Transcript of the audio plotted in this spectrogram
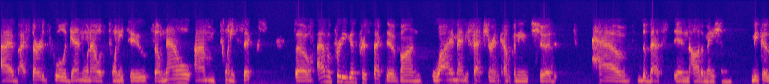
I, I started school again when I was 22. So now I'm 26 so I have a pretty good perspective on why manufacturing companies should have the best in automation because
